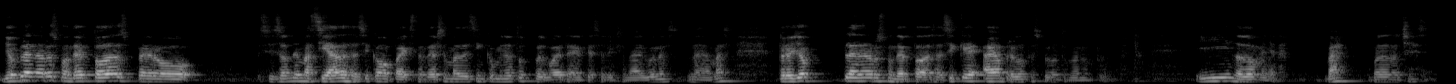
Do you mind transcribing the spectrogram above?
Yo planeo responder todas, pero si son demasiadas, así como para extenderse más de 5 minutos, pues voy a tener que seleccionar algunas nada más. Pero yo planeo responder todas, así que hagan preguntas, preguntas, preguntas. Y nos vemos mañana. Va, buenas noches.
